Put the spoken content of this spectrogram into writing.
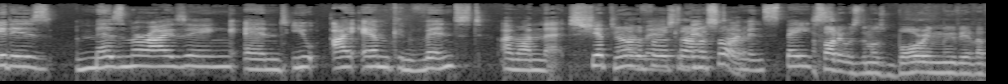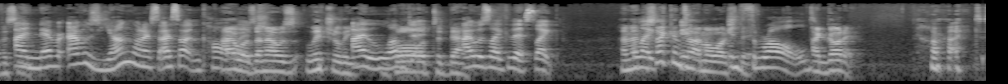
it is mesmerizing and you i am convinced i'm on that ship Do you know the I'm first time I saw it? i'm in space I thought it was the most boring movie I've ever seen. I never i was young when i saw, I saw it in college I was, and I was literally I loved bored it to death. i was like this like and then like the second time I watched enthralled it, enthralled. I got it. all right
